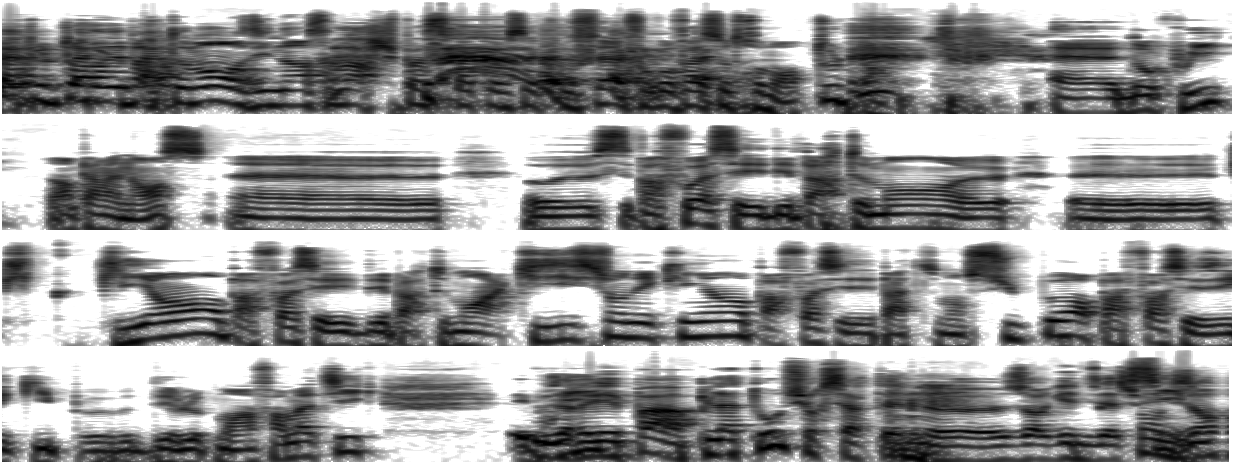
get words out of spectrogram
Il y a tout le temps un département, on se dit non, ça marche pas, c'est pas comme ça qu'on fait, il faut qu'on fasse autrement. Tout le temps. Euh, donc oui, en permanence. Euh, euh, c'est parfois c'est des départements euh, euh clients, parfois c'est des départements acquisition des clients, parfois c'est des départements support, parfois c'est des équipes euh, développement informatique. Et vous n'avez pas un plateau sur certaines organisations en disant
